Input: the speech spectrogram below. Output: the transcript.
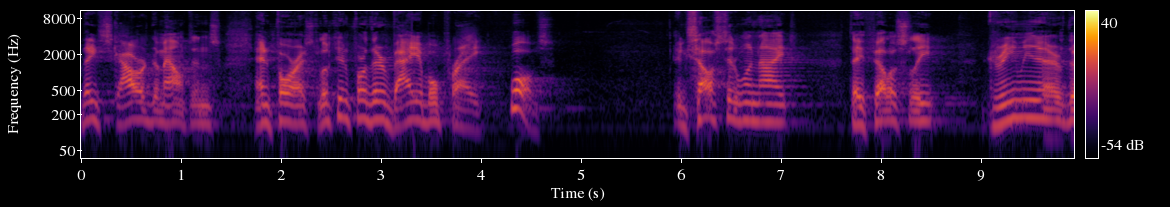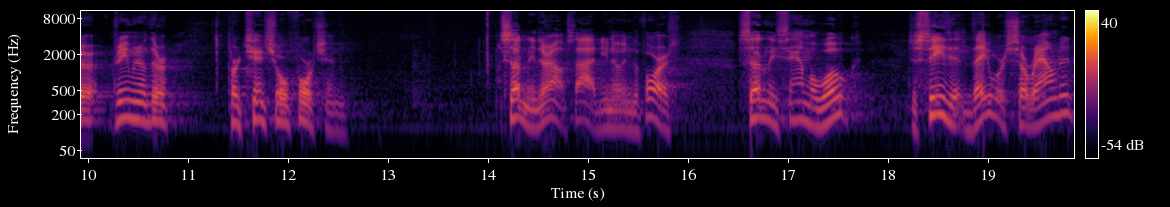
they scoured the mountains and forests looking for their valuable prey, wolves. Exhausted one night, they fell asleep, dreaming of their, dreaming of their potential fortune. Suddenly, they're outside, you know, in the forest. Suddenly, Sam awoke to see that they were surrounded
